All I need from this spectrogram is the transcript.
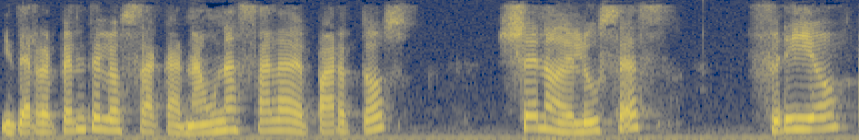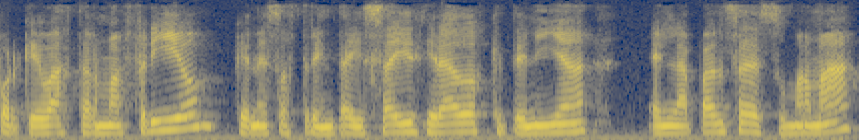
y de repente lo sacan a una sala de partos lleno de luces, frío, porque va a estar más frío que en esos 36 grados que tenía en la panza de su mamá,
